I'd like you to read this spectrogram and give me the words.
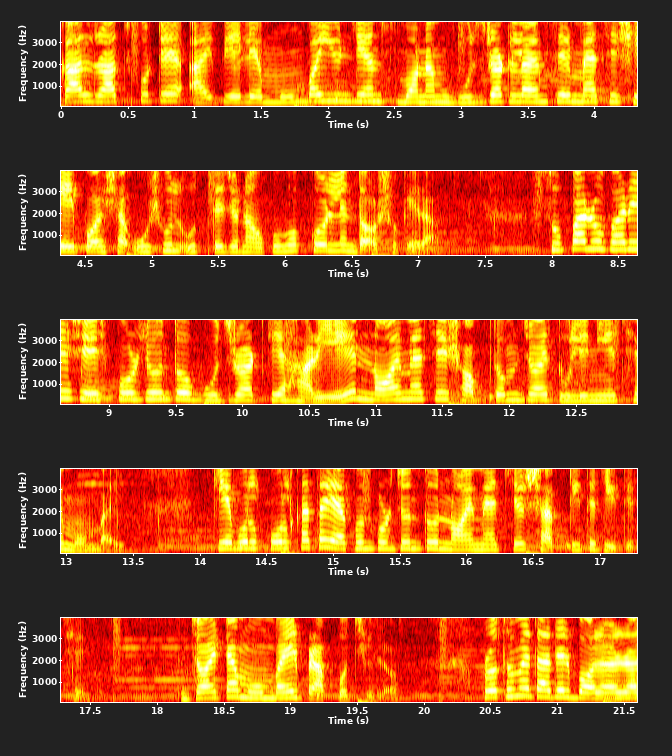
কাল রাজকোটে আইপিএলে মুম্বাই ইন্ডিয়ান্স বনাম গুজরাট লায়ন্সের ম্যাচে সেই পয়সা উসুল উত্তেজনা উপভোগ করলেন দর্শকেরা। সুপার ওভারে শেষ পর্যন্ত গুজরাটকে হারিয়ে নয় ম্যাচে সপ্তম জয় তুলে নিয়েছে মুম্বাই। কেবল কলকাতায় এখন পর্যন্ত নয় ম্যাচের সাতটিতে জিতেছে। জয়টা মুম্বাইয়ের প্রাপ্য ছিল। প্রথমে তাদের বলাররা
